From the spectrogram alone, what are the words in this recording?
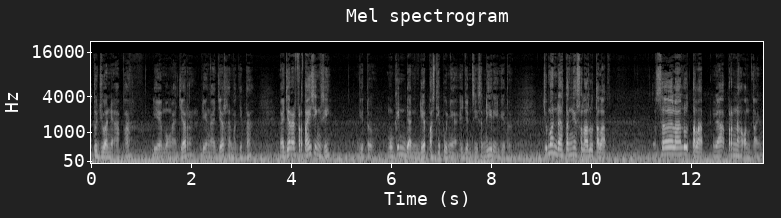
tujuannya apa. Dia mau ngajar dia ngajar sama kita. Ngajar advertising sih gitu. Mungkin dan dia pasti punya agensi sendiri gitu. Cuman datangnya selalu telat. Selalu telat nggak pernah on time.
